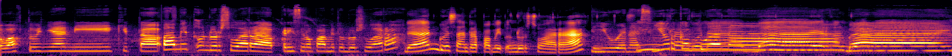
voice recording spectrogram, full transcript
waktunya nih kita pamit undur suara. Prisil pamit undur suara. Dan gue Sandra pamit undur suara. See you when I See you, rekan. Buana. Bye, rekan Buana. Bye.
